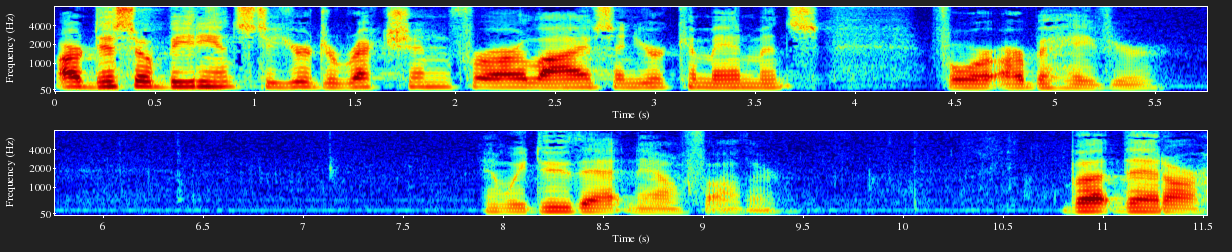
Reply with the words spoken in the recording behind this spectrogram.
our disobedience to your direction for our lives and your commandments for our behavior. And we do that now, Father. But that our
